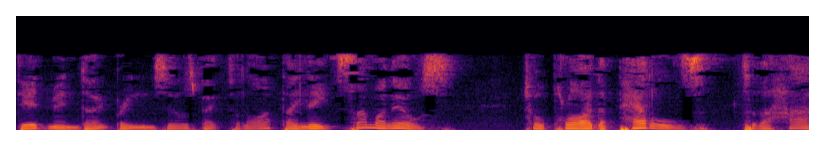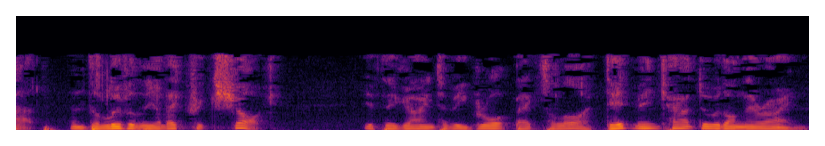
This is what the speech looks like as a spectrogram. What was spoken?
Dead men don't bring themselves back to life. They need someone else to apply the paddles to the heart and deliver the electric shock if they're going to be brought back to life. Dead men can't do it on their own.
